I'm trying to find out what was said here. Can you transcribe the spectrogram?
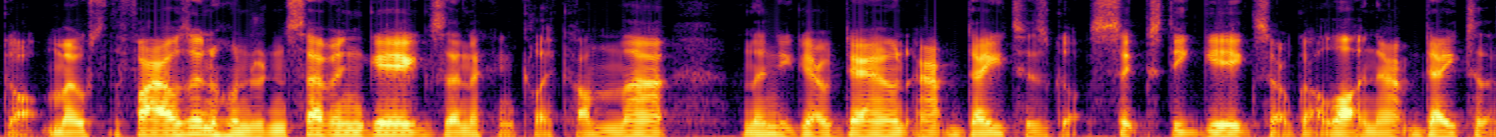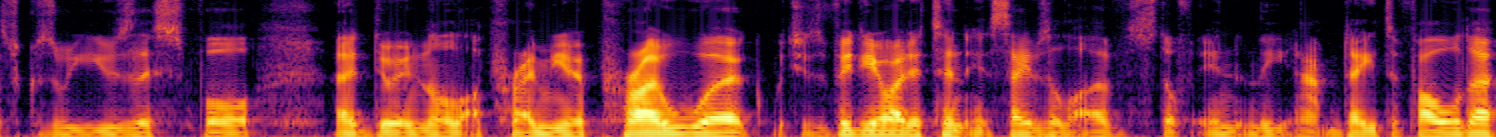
got most of the files in, 107 gigs, then I can click on that. And then you go down, app data's got 60 gigs, so I've got a lot in app data. That's because we use this for uh, doing a lot of Premiere Pro work, which is video editing. It saves a lot of stuff in the app data folder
